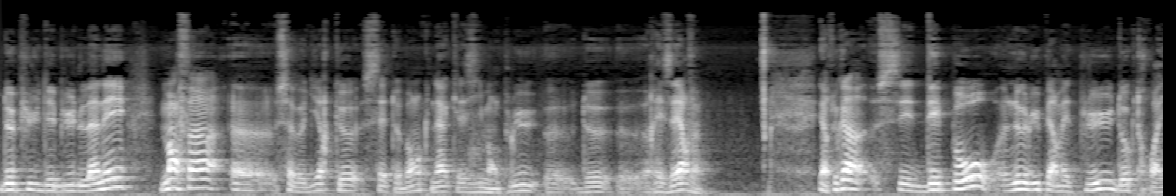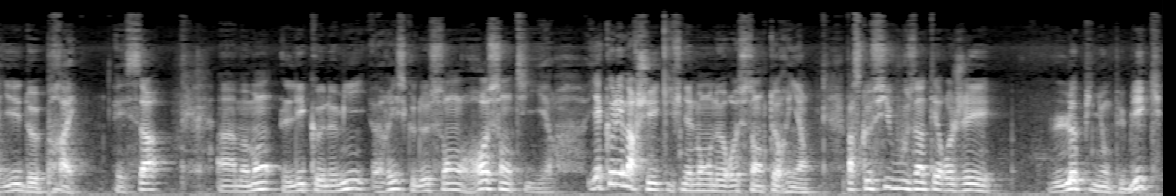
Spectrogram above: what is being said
depuis le début de l'année, mais enfin, euh, ça veut dire que cette banque n'a quasiment plus euh, de euh, réserves. Et en tout cas, ces dépôts ne lui permettent plus d'octroyer de prêts. Et ça, à un moment, l'économie risque de s'en ressentir. Il n'y a que les marchés qui finalement ne ressentent rien. Parce que si vous interrogez l'opinion publique.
